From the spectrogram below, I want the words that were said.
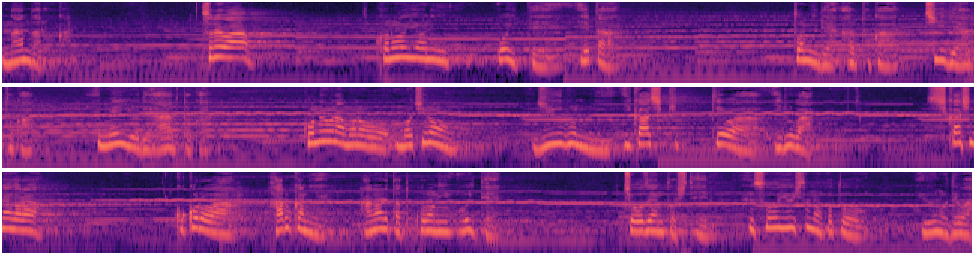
何だろうか？それはこの世において得た富であるとか地位であるとか名誉であるとかこのようなものをもちろん十分に生かしきってはいるがしかしながら心ははるかに離れたところにおいて超然としている。そういう人のことを言うのでは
